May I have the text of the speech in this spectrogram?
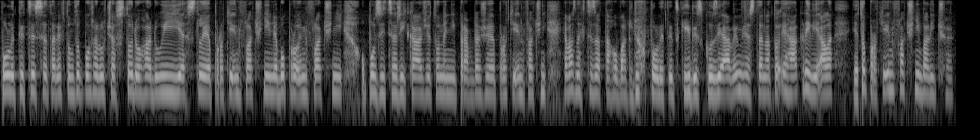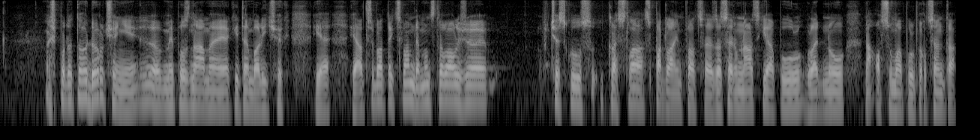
Politici se tady v tomto pořadu často dohadují, jestli je protiinflační nebo proinflační. Opozice říká, že to není pravda, že je protiinflační. Já vás nechci zatahovat do politických diskuzí. Já vím, že jste na to i hákliví, ale je to protiinflační balíček? Až podle toho doručení eh, my poznáme, jaký ten balíček je. Já třeba teď jsem vám demonstroval, že v Česku klesla, spadla inflace ze 17,5 v lednu na 8,5%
